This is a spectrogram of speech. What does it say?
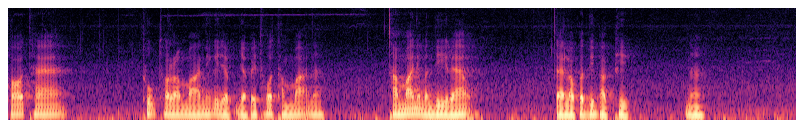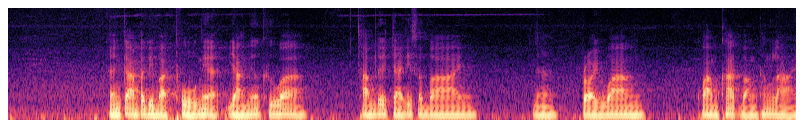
ท้อแท้ ทุกทรมานนี่ก็อย่าอย่าไปโทษธรรมะนะธรรมะนี่มันดีแล้ว แต่เราปฏิบัติผิดนะงั้นการปฏิบัติถูกเนี่ยอย่างนึงคือว่าทำด้วยใจที่สบายนะปล่อยวางความคาดหวังทั้งหลาย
